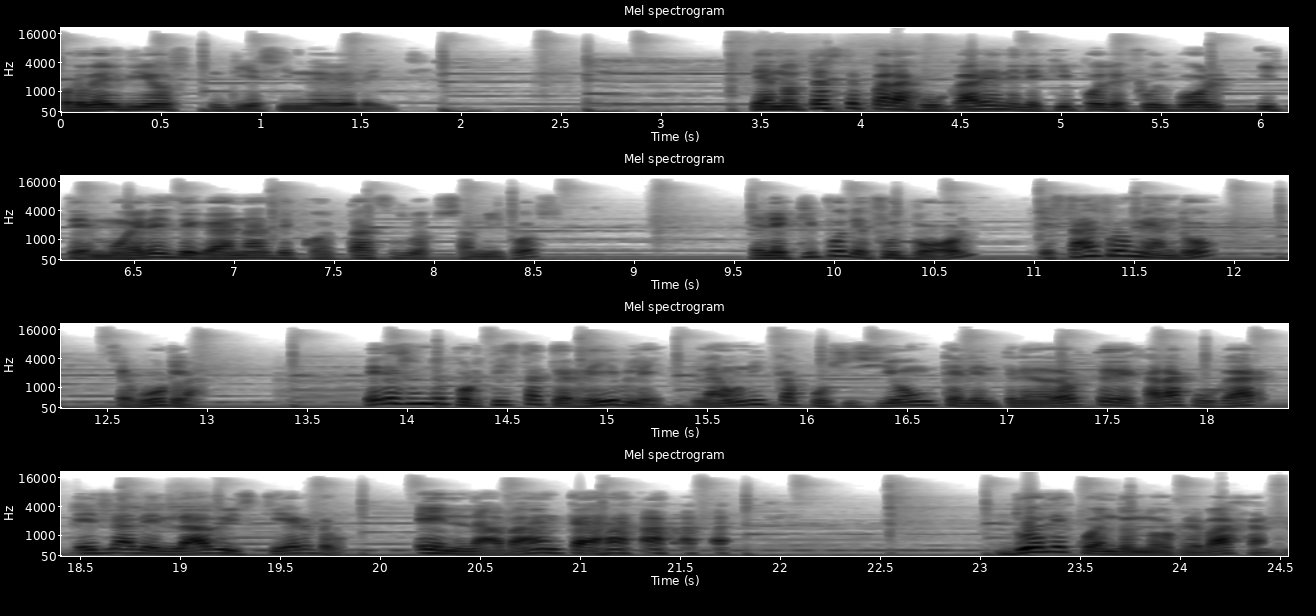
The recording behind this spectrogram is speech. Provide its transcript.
Proverbios 19, 20. ¿Te anotaste para jugar en el equipo de fútbol y te mueres de ganas de contárselo a tus amigos? ¿El equipo de fútbol? ¿Estás bromeando? Se burla. Eres un deportista terrible. La única posición que el entrenador te dejará jugar es la del lado izquierdo, en la banca. Duele cuando nos rebajan.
